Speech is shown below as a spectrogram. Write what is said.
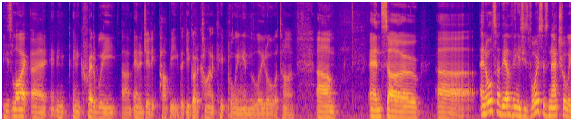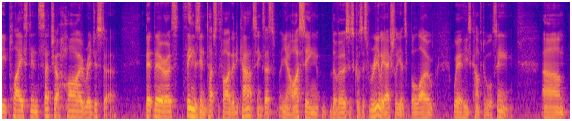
he's like a, an, an, incredibly um, energetic puppy that you've got to kind of keep pulling in the lead all the time, um, and so. Uh, and also the other thing is his voice is naturally placed in such a high register that there are things in Touch the Fire that he can't sing. So that's, you know, I sing the verses because it's really actually it's below where he's comfortable singing. Um,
